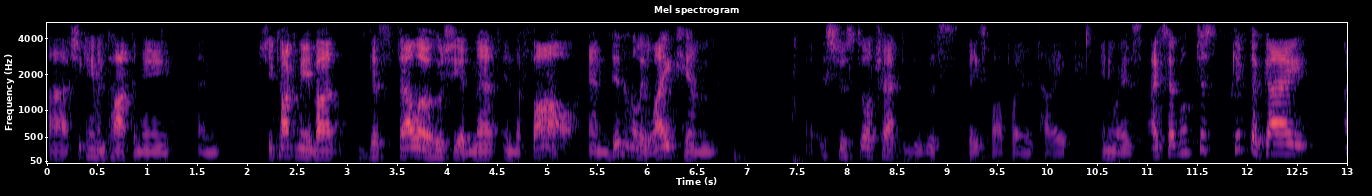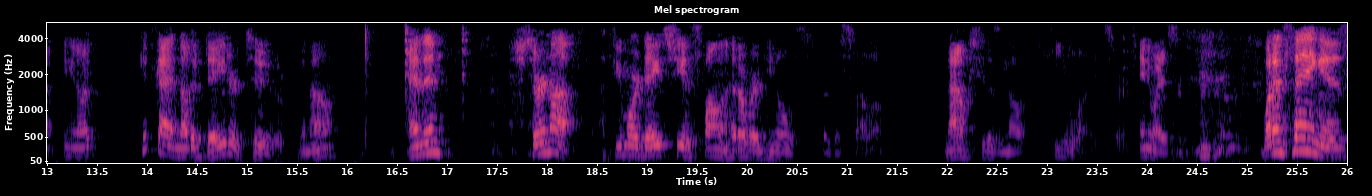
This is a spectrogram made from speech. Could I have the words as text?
Uh, she came and talked to me, and she talked to me about this fellow who she had met in the fall and didn't really like him. She was still attracted to this baseball player type. Anyways, I said, well, just give the guy, uh, you know, give the guy another date or two, you know. And then, sure enough, a few more dates, she has fallen head over heels for this fellow. Now she doesn't know if he likes her. Anyways, what I'm saying is,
